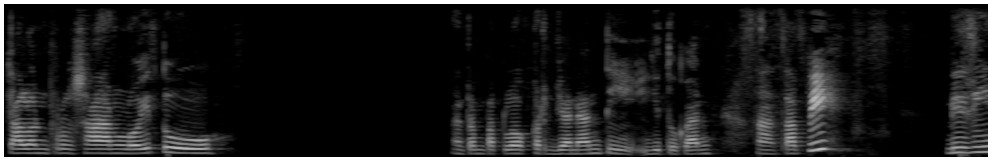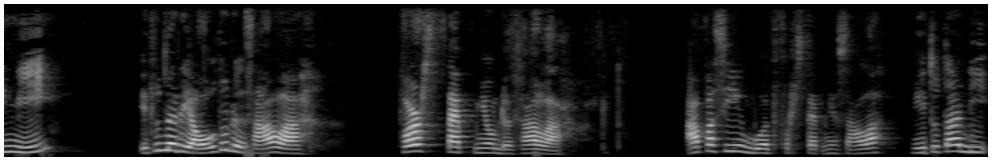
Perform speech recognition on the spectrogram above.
calon perusahaan lo itu nah tempat lo kerja nanti gitu kan. Nah tapi di sini itu dari awal tuh udah salah. First stepnya udah salah gitu. apa sih yang buat first stepnya salah? Itu tadi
